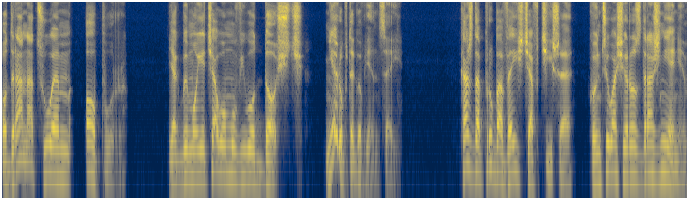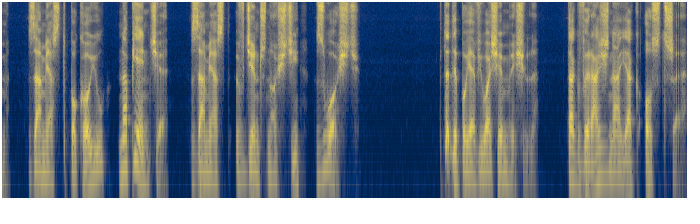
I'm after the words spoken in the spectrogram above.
Od rana czułem opór, jakby moje ciało mówiło dość, nie rób tego więcej. Każda próba wejścia w ciszę kończyła się rozdrażnieniem, zamiast pokoju napięcie, zamiast wdzięczności złość. Wtedy pojawiła się myśl, tak wyraźna jak ostrze.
